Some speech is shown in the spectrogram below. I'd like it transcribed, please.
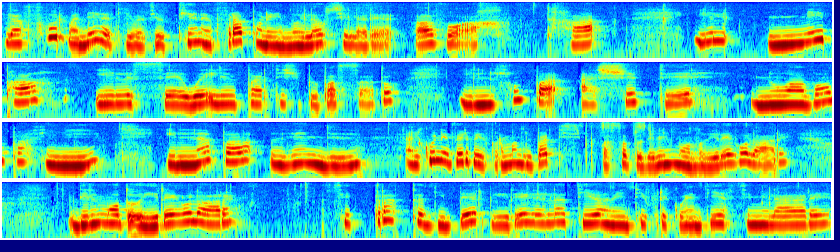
La forma negativa si ottiene frapponendo l'ausiliare avoir tra il n'est pas, il segue il participio passato, ils ne sont pas achetés, nous n'avons pas fini, il n'a pas vendu. Alcuni verbi formando il participio passato del modo irregolare, del modo irregolare si tratta di verbi relativamente frequenti e similari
